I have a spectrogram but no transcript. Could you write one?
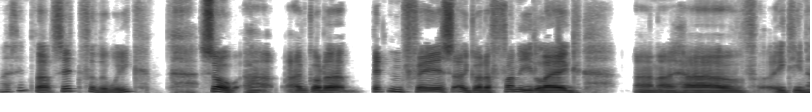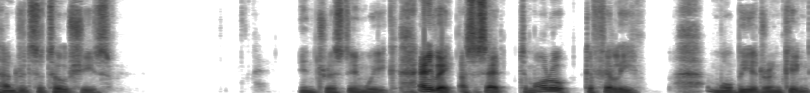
I think that's it for the week. So uh, I've got a bitten face, I've got a funny leg, and I have 1800 Satoshis. Interesting week. Anyway, as I said, tomorrow, Caerphilly, more beer drinking,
